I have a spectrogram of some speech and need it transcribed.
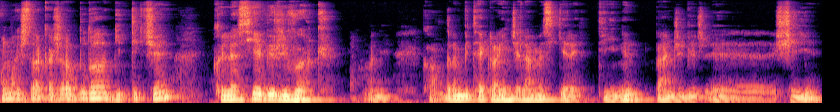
ama işte arkadaşlar bu da gittikçe klasiğe bir rework. Hani kartların bir tekrar incelenmesi gerektiğinin bence bir e, şeyi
